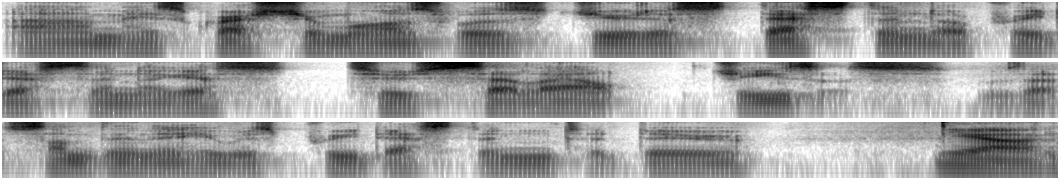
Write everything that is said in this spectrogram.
Um, his question was Was Judas destined or predestined, I guess, to sell out Jesus? Was that something that he was predestined to do? Yeah,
